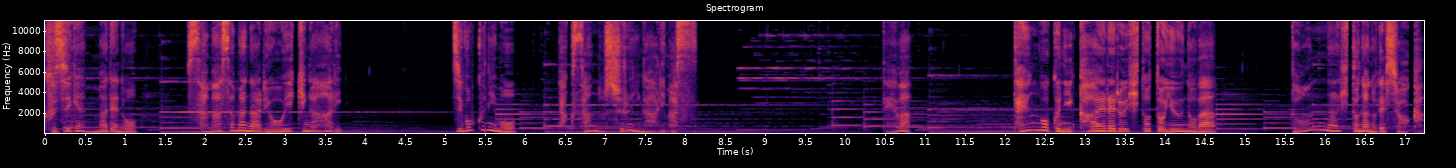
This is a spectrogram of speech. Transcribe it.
9次元までのさまざまな領域があり地獄にもたくさんの種類があります。では天国に帰れる人というのはどんな人なのでしょうか？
